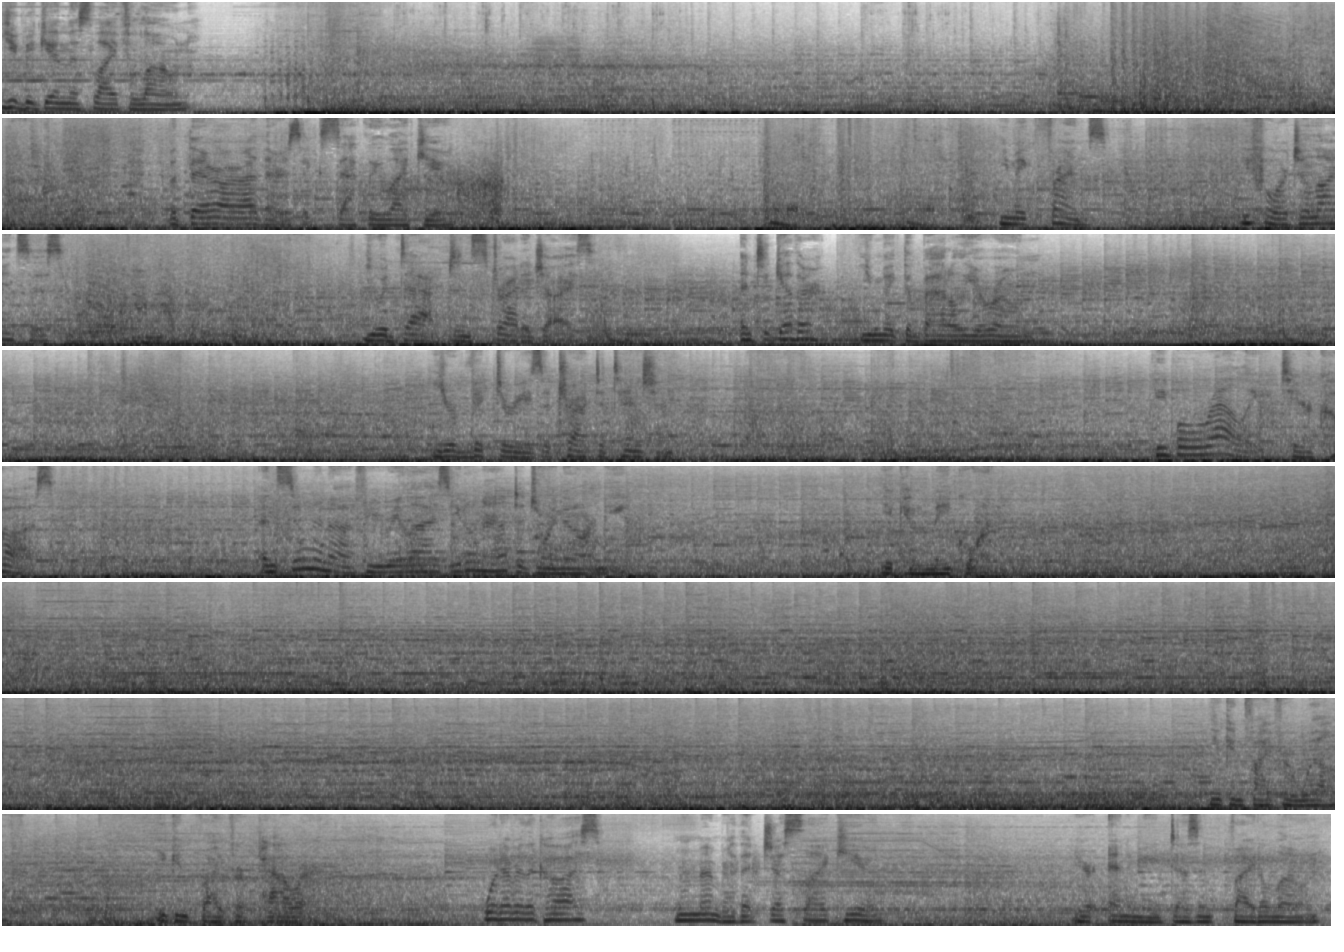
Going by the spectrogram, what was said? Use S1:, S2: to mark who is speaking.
S1: You begin this life alone. But there are others exactly like you. You make friends. You forge alliances. You adapt and strategize. And together, you make the battle your own. Your victories attract attention. People rally to your cause. And soon enough, you realize you don't have to join an army. You can make one. You can fight for wealth. You can fight for power. Whatever the cause, remember that just like you, your enemy doesn't fight alone.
